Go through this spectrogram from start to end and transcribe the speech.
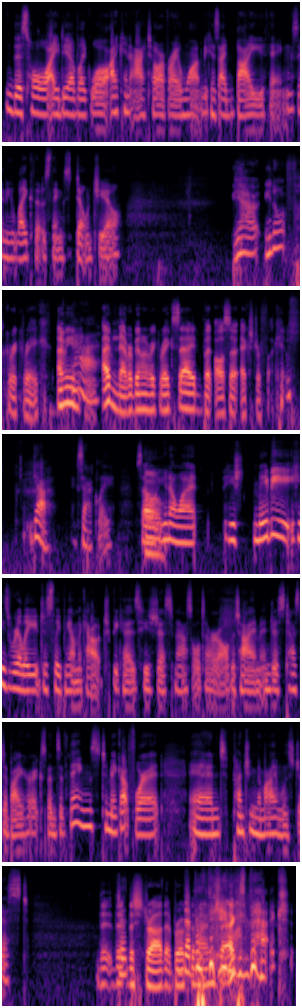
this whole idea of like, well, I can act however I want because I buy you things and you like those things, don't you? yeah, you know what? Fuck Rick Rake. I mean, Yeah. I've never been on Rick Rake's side, but also extra fuck him. Yeah, exactly. So, Um, you know what? He sh- maybe he's really just sleeping on the couch because he's just an asshole to her all the time and just has to buy her expensive things to make up for it. And punching the mime was just The the, The- the straw that broke that the broke the mime's back. back.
